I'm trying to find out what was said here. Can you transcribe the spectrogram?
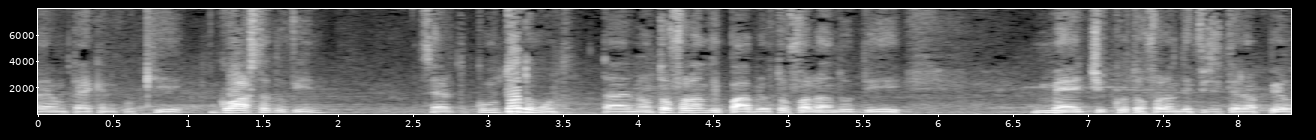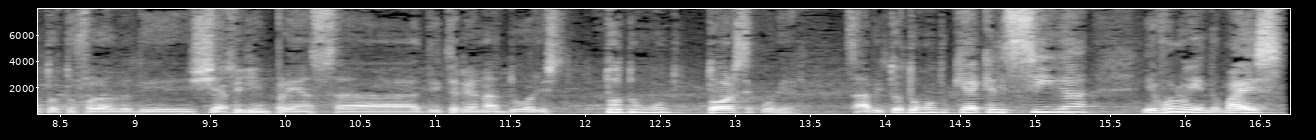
é um técnico que gosta do Vini, certo? Como todo mundo, tá? Não estou falando de Pablo, eu estou falando de médico, estou falando de fisioterapeuta, estou falando de chefe de imprensa, de treinadores. Todo mundo torce por ele, sabe? Todo mundo quer que ele siga evoluindo. Mas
